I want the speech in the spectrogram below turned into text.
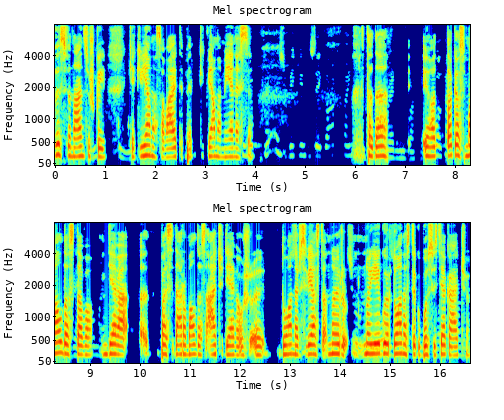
vis finansiškai kiekvieną savaitę, per kiekvieną mėnesį. Tada jo tokios maldos tavo, Dieve, pasidaro maldos, ačiū Dieve už e, duoną ir sviestą. Nu ir, nu jeigu ir duonas tik bus, vis tiek ačiū.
